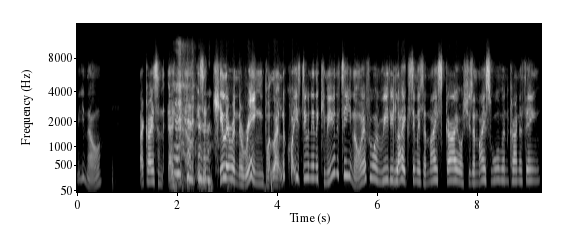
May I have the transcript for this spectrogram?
you know that guy's an uh, you know he's a killer in the ring but like look what he's doing in the community you know. Everyone really likes him. He's a nice guy or she's a nice woman kind of thing.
